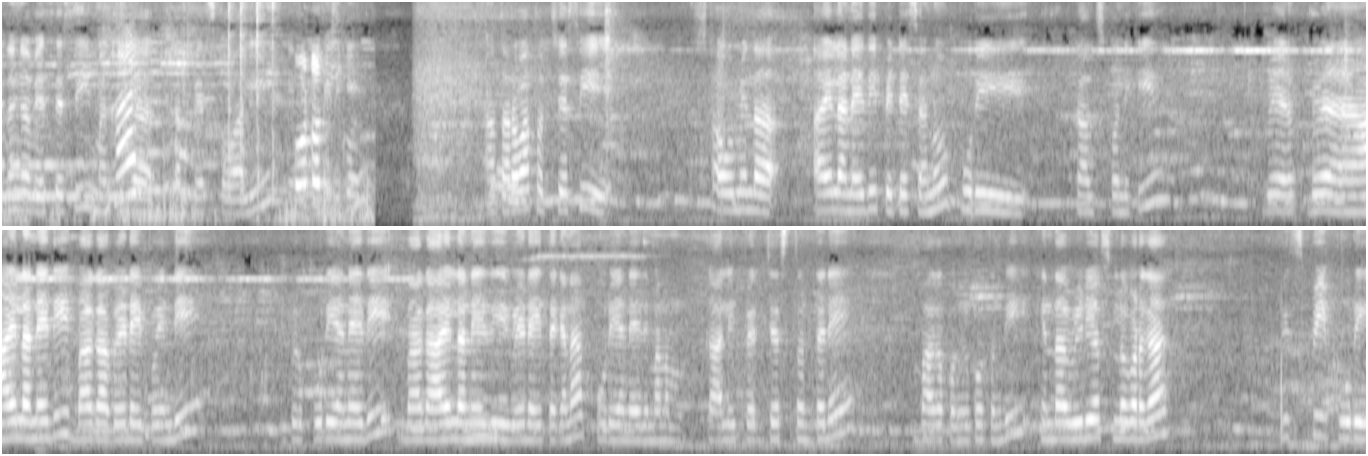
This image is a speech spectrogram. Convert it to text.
విధంగా వేసేసి మంచిగా కలిపేసుకోవాలి. ఫోటో తీసుకో. ఆ తర్వాత వచ్చేసి స్టవ్ మీద ఆయిల్ అనేది పెట్టేశాను. పూరి కాల్చుకోనికి. ఆయిల్ అనేది బాగా వేడైపోయింది. ఇప్పుడు పూరి అనేది బాగా ఆయిల్ అనేది వేడైతే కనుక పూరి అనేది మనం ఖాళీ ప్రెస్ చేస్తుంటేనే బాగా పొంగిపోతుంది. కింద వీడియోస్లో కూడా క్రిస్పీ పూరి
